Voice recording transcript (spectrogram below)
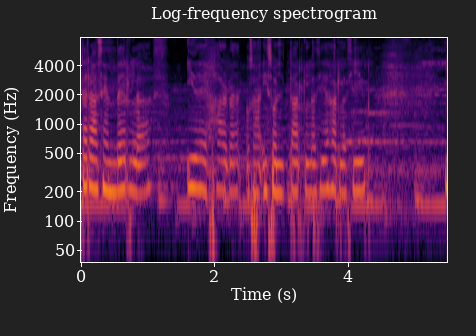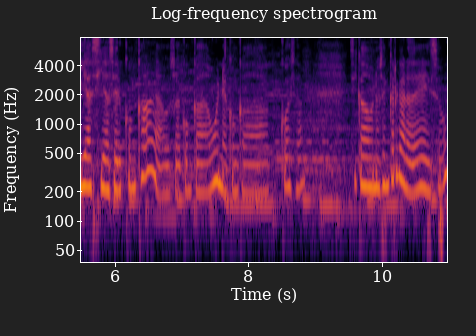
trascenderlas y dejar, o sea, y soltarlas y dejarlas ir. Y así hacer con cada, o sea, con cada una, con cada cosa. Si cada uno se encargara de eso,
